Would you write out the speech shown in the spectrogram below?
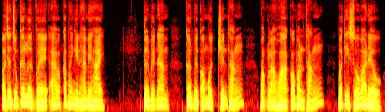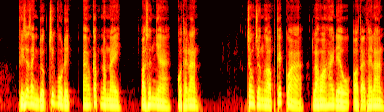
Ở trận chung kết lượt về AFF Cup 2022, tuyển Việt Nam cần phải có một chiến thắng hoặc là hòa có bàn thắng với tỷ số 3 đều thì sẽ giành được chức vô địch AFF Cup năm nay ở sân nhà của Thái Lan. Trong trường hợp kết quả là hòa hai đều ở tại Thái Lan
